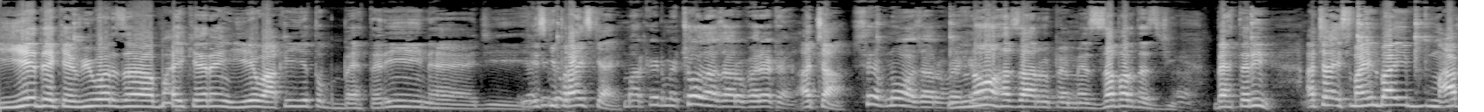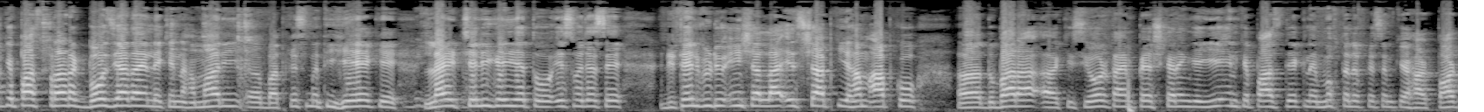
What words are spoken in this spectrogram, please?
ये है है। देखें व्यूअर्स भाई कह रहे हैं ये वाकई ये तो बेहतरीन है जी। इसकी प्राइस क्या है? मार्केट में चौदह हज़ार रूपए रेट है। अच्छा। सिर्फ़ नौ हज़ार रूपए नौ हज़ार रूपए में ज़बरदस्त जी। बेहतरीन। अच्छा इस्माइल भाई आपके पास प्रोडक्ट बहुत ज़्यादा है लेकिन हमारी बदकिस्मती ये है कि लाइट चली गई है तो इस वजह से डिटेल वीडियो इनशाला इस शॉप की हम आपको दोबारा किसी और टाइम पेश करेंगे। ये इनके पास देख लें, मुख्तलिफ़ किस्म के हार्ट पार्ट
